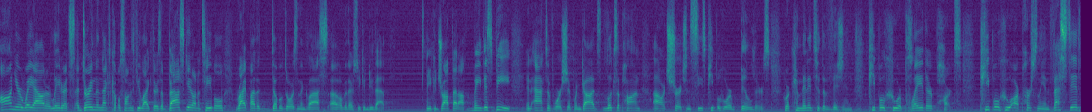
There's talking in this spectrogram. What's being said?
on your way out or later, at, during the next couple songs, if you like, there's a basket on a table right by the double doors in the glass uh, over there, so you can do that. And you can drop that off. May this be an act of worship when God looks upon our church and sees people who are builders, who are committed to the vision, people who are play their parts, people who are personally invested,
